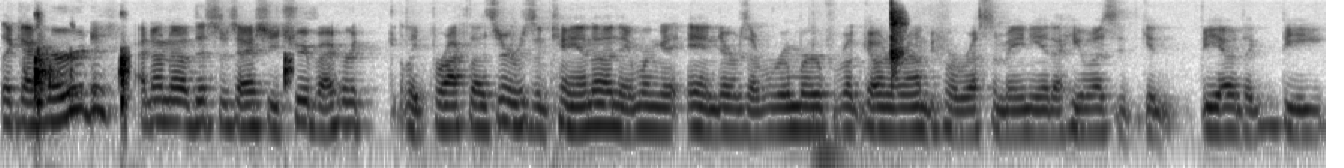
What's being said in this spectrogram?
like I heard. I don't know if this was actually true, but I heard like Brock Lesnar was in Canada, and they were and there was a rumor going around before WrestleMania that he wasn't gonna be able to be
